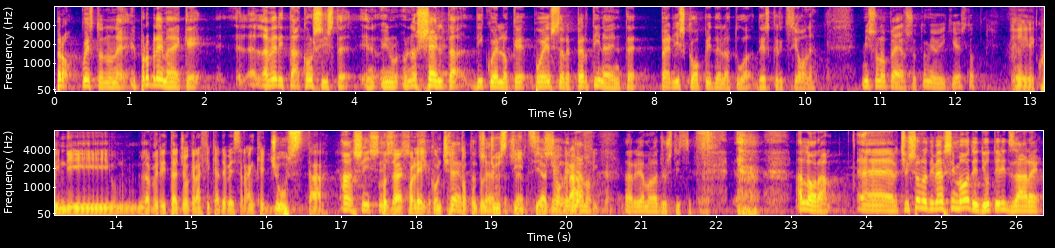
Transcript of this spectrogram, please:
però questo non è. Il problema è che la verità consiste in una scelta di quello che può essere pertinente per gli scopi della tua descrizione. Mi sono perso, tu mi avevi chiesto? Eh, quindi mm, la verità geografica deve essere anche giusta. Ah, sì, sì, Cosa, sì, qual è il concetto certo, appunto certo, giustizia certo, geografica? Arriviamo, arriviamo, alla giustizia. Allora, eh, ci sono diversi modi di utilizzare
